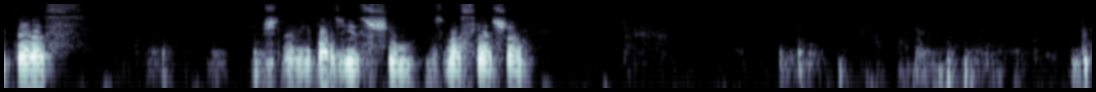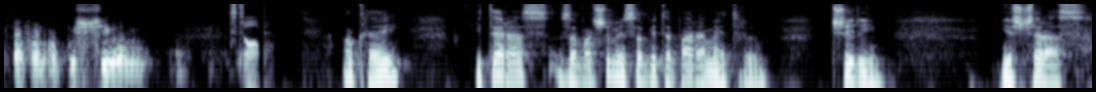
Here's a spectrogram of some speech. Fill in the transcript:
I teraz przynajmniej bardziej jest szum wzmacniacza. Dyktafon opuściłem. Stop. OK. I teraz zobaczymy sobie te parametry. Czyli jeszcze raz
